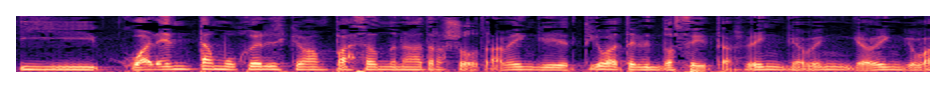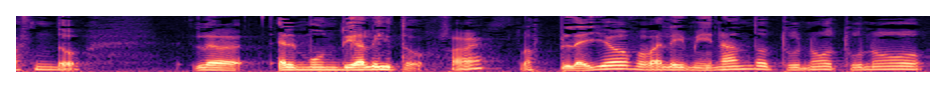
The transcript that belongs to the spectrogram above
y 40 mujeres que van pasando una tras otra. Venga, y el tío va teniendo citas. Venga, venga, venga, va haciendo el mundialito, ¿sabes? Los playoffs va eliminando, tú no, tú no,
